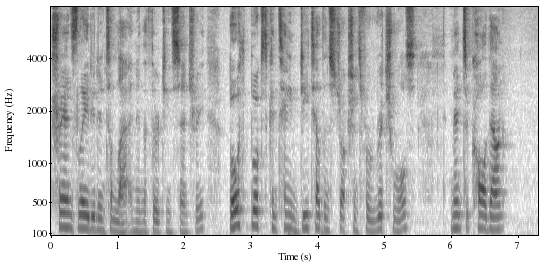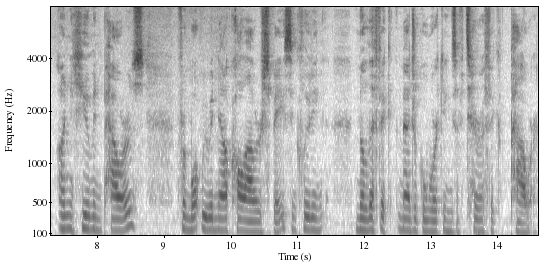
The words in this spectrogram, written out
translated into Latin in the 13th century. Both books contain detailed instructions for rituals meant to call down unhuman powers from what we would now call outer space, including malefic magical workings of terrific power.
